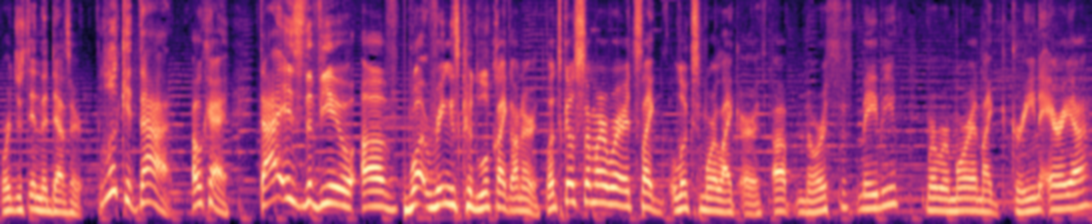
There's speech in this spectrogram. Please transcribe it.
we're just in the desert. Look at that. Okay, that is the view of what rings could look like on Earth. Let's go somewhere where it's like looks more like Earth. Up north, maybe, where we're more in like green area.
